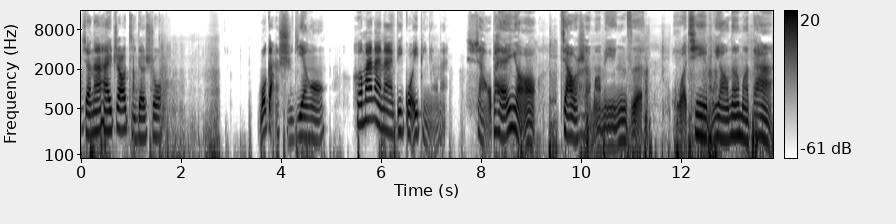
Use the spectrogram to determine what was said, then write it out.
小男孩着急地说。我赶时间哦。河马奶奶递过一瓶牛奶。小朋友，叫什么名字？火气不要那么大，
